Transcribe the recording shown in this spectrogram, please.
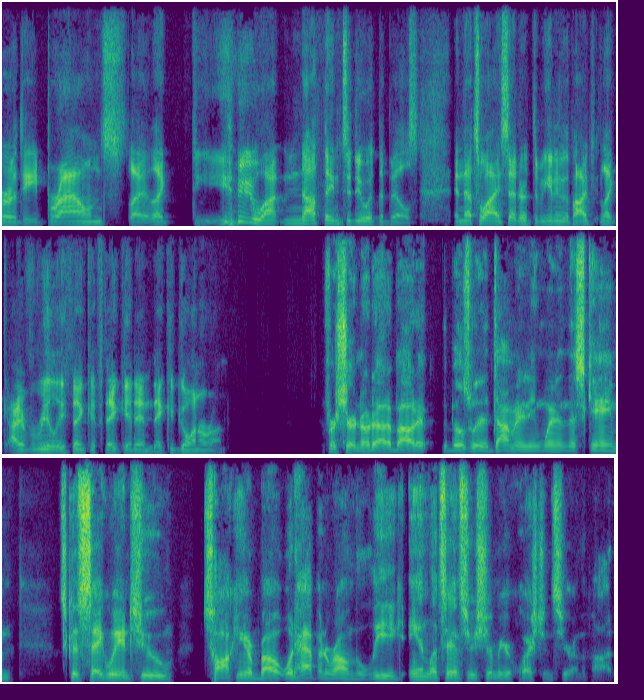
or the Browns. Like, like you want nothing to do with the Bills. And that's why I said at the beginning of the podcast, like, I really think if they get in, they could go on a run. For sure. No doubt about it. The Bills with a dominating win in this game. It's a good segue into talking about what happened around the league. And let's answer some of your questions here on the pod.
